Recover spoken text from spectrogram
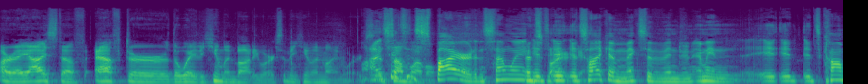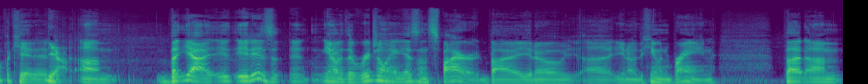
our AI stuff after the way the human body works and the human mind works at It's, some it's level. inspired in some way. It's, Inspired, it, it's yeah. like a mix of engineering. I mean, it, it, it's complicated. Yeah. Um, but yeah, it, it is. uh, You know, the originally is inspired by you know, uh, you know, the human brain. But um,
